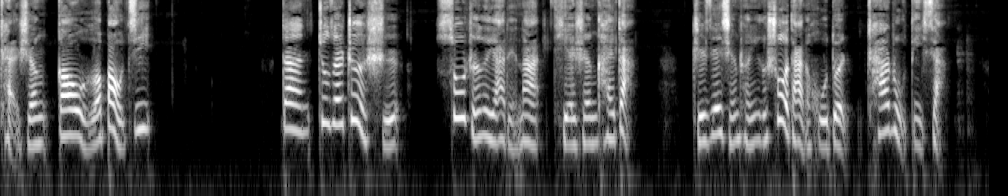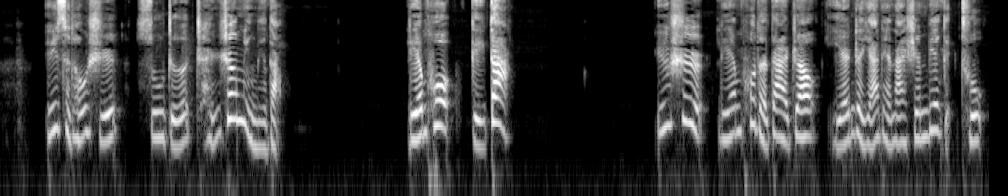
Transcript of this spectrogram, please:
产生高额暴击。但就在这时，苏哲的雅典娜贴身开大，直接形成一个硕大的护盾，插入地下。与此同时，苏哲沉声命令道：“廉颇，给大！”于是，廉颇的大招沿着雅典娜身边给出，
